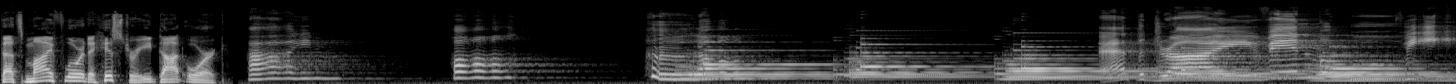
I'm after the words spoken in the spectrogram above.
That's myfloridahistory.org. I'm all alone. At the drive-in movie.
